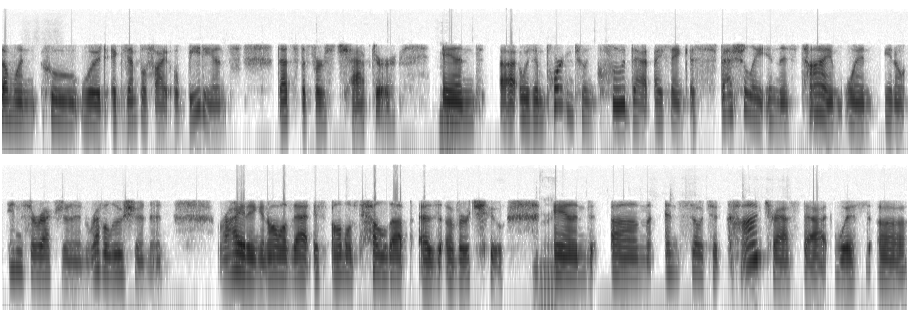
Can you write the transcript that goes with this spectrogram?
someone who would exemplify obedience. That's the first chapter. And uh, it was important to include that, I think, especially in this time when, you know, insurrection and revolution and rioting and all of that is almost held up as a virtue. Right. And um, and so to contrast that with uh,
